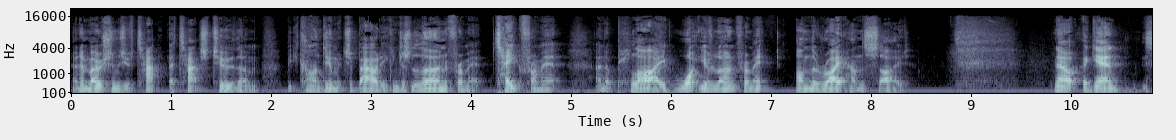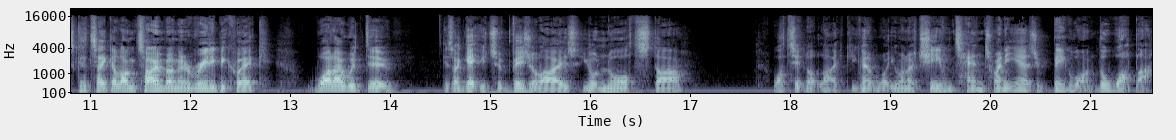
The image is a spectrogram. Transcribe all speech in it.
and emotions you've ta- attached to them, but you can't do much about it. You can just learn from it, take from it, and apply what you've learned from it on the right hand side. Now, again, it's going to take a long time, but I'm going to really be quick. What I would do is I get you to visualize your North Star. What's it look like? To, what you want to achieve in 10, 20 years, your big one, the Whopper.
